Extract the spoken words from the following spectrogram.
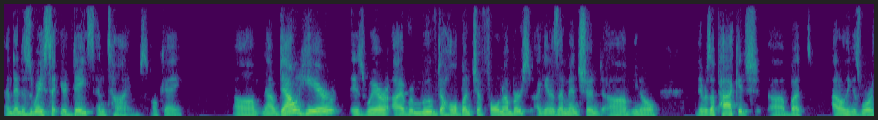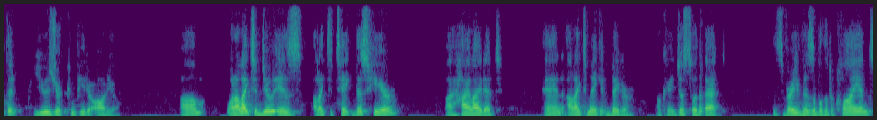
and then this is where you set your dates and times, okay? Um, now down here is where I removed a whole bunch of phone numbers. Again, as I mentioned, um, you know, there was a package, uh, but I don't think it's worth it. Use your computer audio. Um, what I like to do is I like to take this here, I highlight it, and I like to make it bigger, okay? Just so that it's very visible to the client,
